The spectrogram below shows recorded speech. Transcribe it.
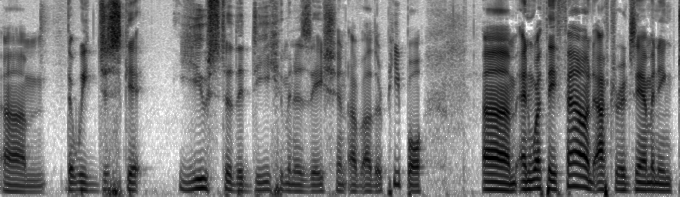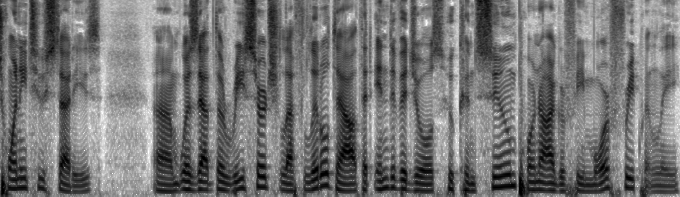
um, that we just get used to the dehumanization of other people. Um, and what they found after examining 22 studies um, was that the research left little doubt that individuals who consume pornography more frequently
